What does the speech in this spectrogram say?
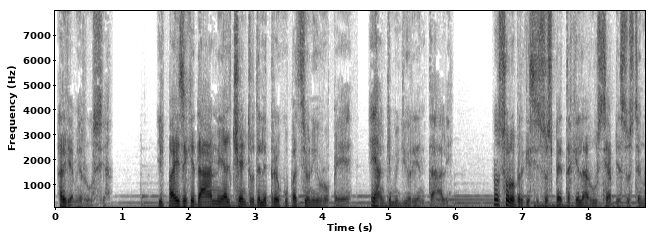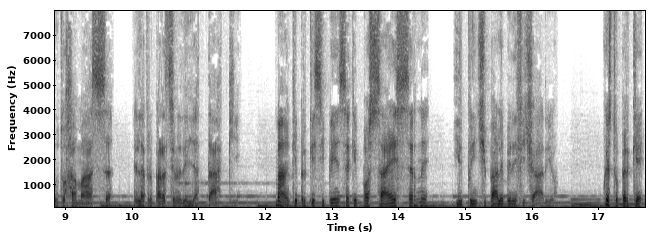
arriviamo in Russia, il paese che da anni è al centro delle preoccupazioni europee e anche medio orientali. Non solo perché si sospetta che la Russia abbia sostenuto Hamas nella preparazione degli attacchi, ma anche perché si pensa che possa esserne il principale beneficiario. Questo perché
